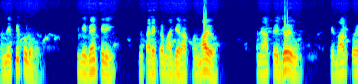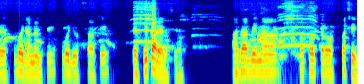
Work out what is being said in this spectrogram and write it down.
અને પીપળો એની વહેંચણીનો કાર્યક્રમ આજે રાખવામાં આવ્યો. અને આપણે જોયું કે બાળકોએ ખૂબ જ આનંદથી, ખૂબ જ ઉત્સાહથી એ સ્વીકારેલ છે. આઝાદીના સત્તોતેર વર્ષ પછી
